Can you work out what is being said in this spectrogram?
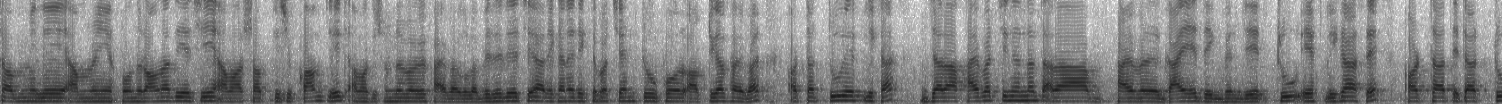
সব মিলে আমি এখন রওনা দিয়েছি। আমার সব কিছু কমপ্লিট আমাকে সুন্দরভাবে ফাইবারগুলো বেঁধে দিয়েছে। আর এখানে দেখতে পাচ্ছেন টু কোর অপটিক্যাল ফাইবার অর্থাৎ টু এফ লেখা। যারা ফাইবার চিনেন না, তারা ফাইবারের গায়ে দেখবেন যে টু এফ লেখা আছে। অর্থাৎ এটা টু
